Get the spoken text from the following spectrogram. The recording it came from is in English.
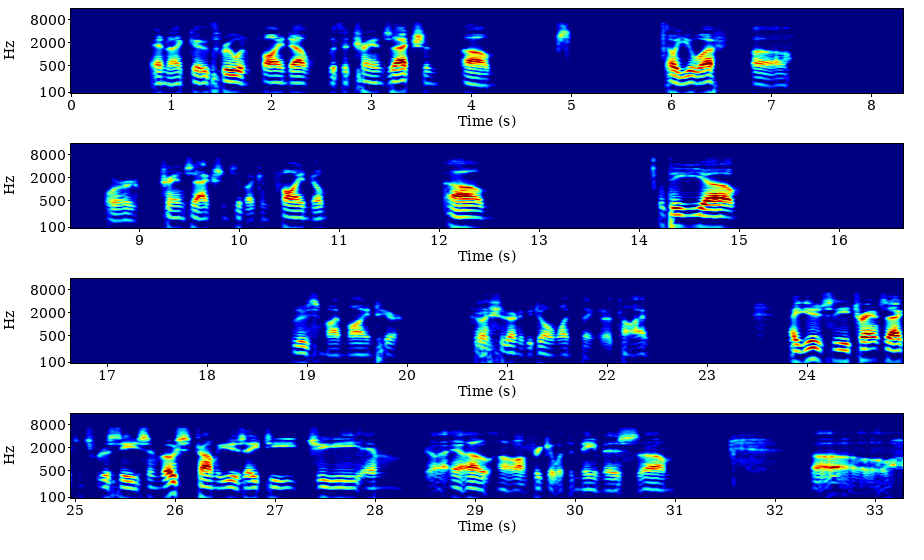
and I go through and find out with a transaction, um, UF uh, or transactions if I can find them. Um, the um, losing my mind here because I should only be doing one thing at a time. I use the transactions for the season. Most of the time, I use ATGM. Uh, oh, I forget what the name is. Um, oh,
